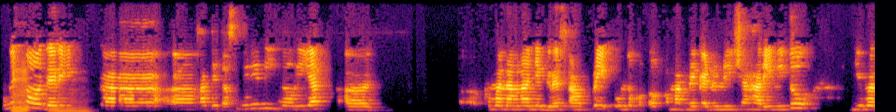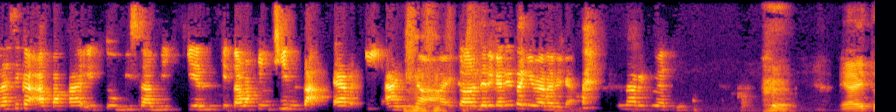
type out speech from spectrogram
mungkin kalau dari Mm, mm. Kak, eh, Kak Tito sendiri nih ngelihat eh, kemenangannya Grace Apri untuk eh, kemerdekaan Indonesia hari ini tuh gimana sih Kak? Apakah itu bisa bikin kita makin cinta RI anjay? kalau dari Kak Tito gimana nih Kak? Menarik banget. Ya itu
